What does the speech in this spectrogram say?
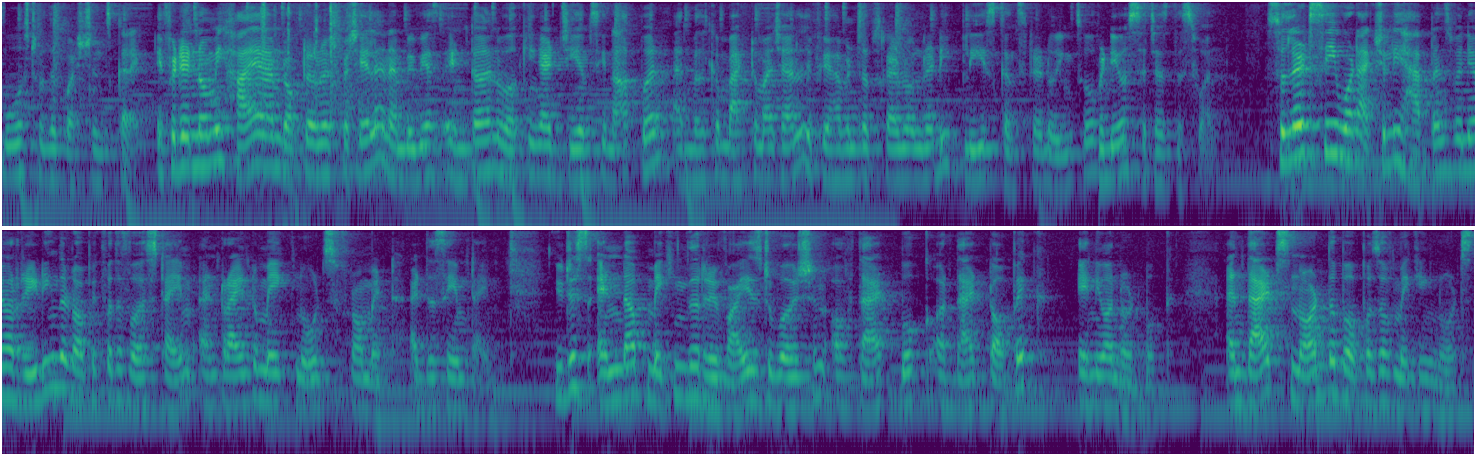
most of the questions correct. If you didn't know me, hi, I'm Dr. Anuj Pachhel, an MBBS intern working at GMC Nagpur, and welcome back to my channel. If you haven't subscribed already, please consider doing so. Videos such as this one one. So let's see what actually happens when you're reading the topic for the first time and trying to make notes from it at the same time. You just end up making the revised version of that book or that topic in your notebook and that's not the purpose of making notes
